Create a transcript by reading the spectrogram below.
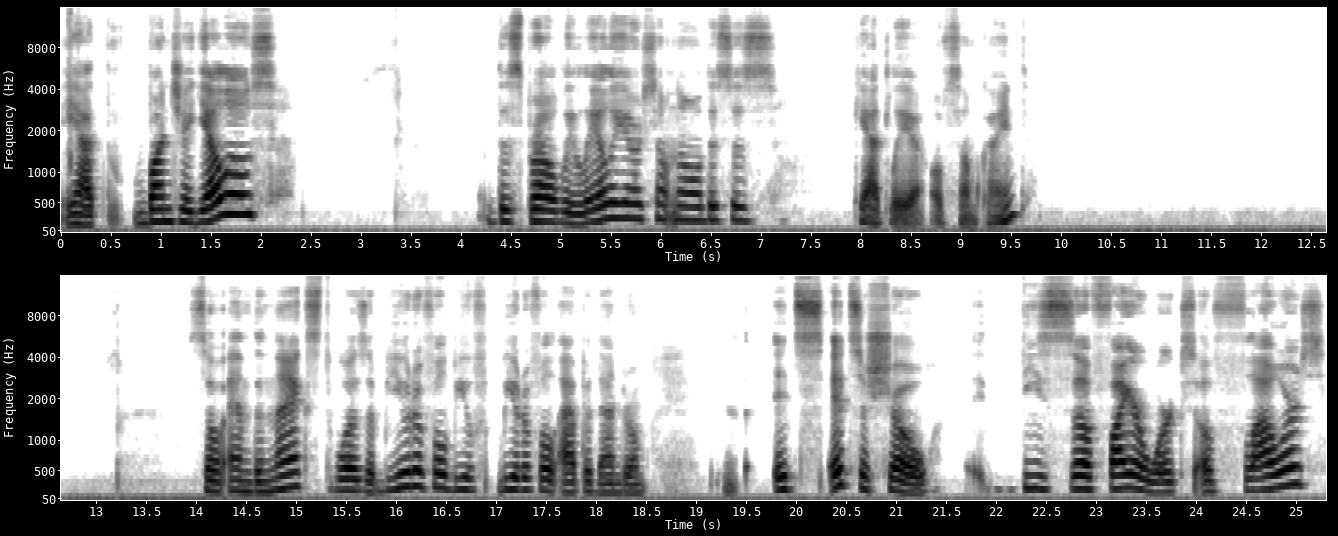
Yeah, bunch of yellows. This probably Laelia or something. No, this is Cattleya of some kind. So, and the next was a beautiful, beautiful, beautiful epidendrum. It's it's a show these uh, fireworks of flowers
